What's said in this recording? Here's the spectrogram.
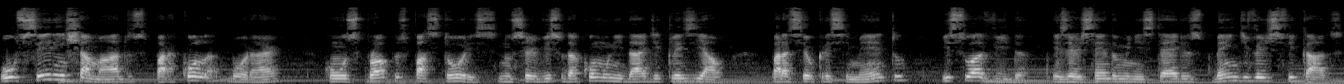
ou serem chamados para colaborar com os próprios pastores no serviço da comunidade eclesial para seu crescimento e sua vida, exercendo ministérios bem diversificados,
